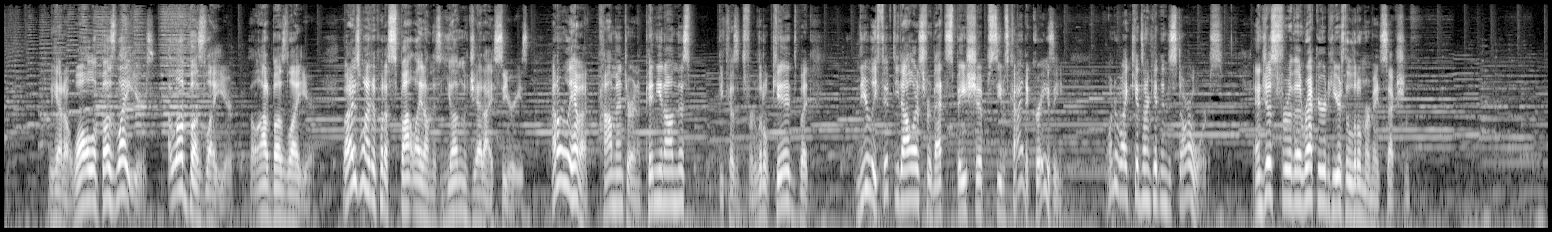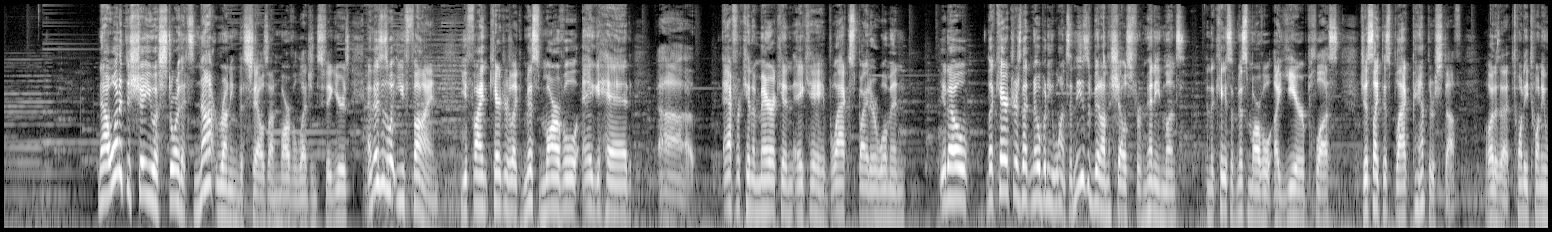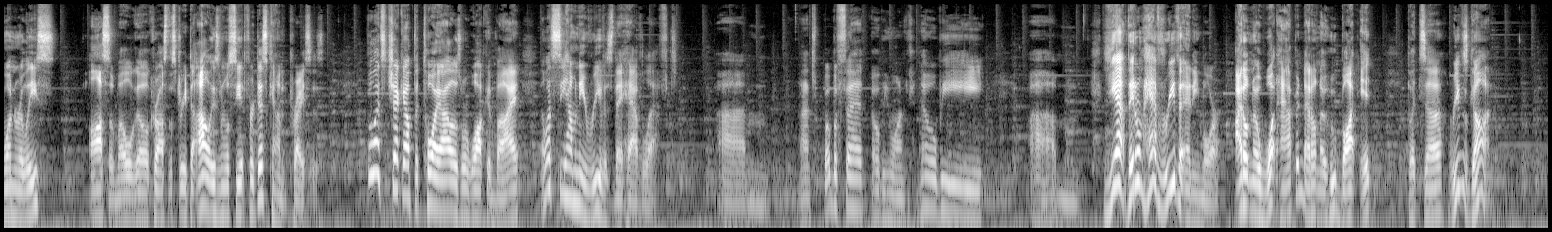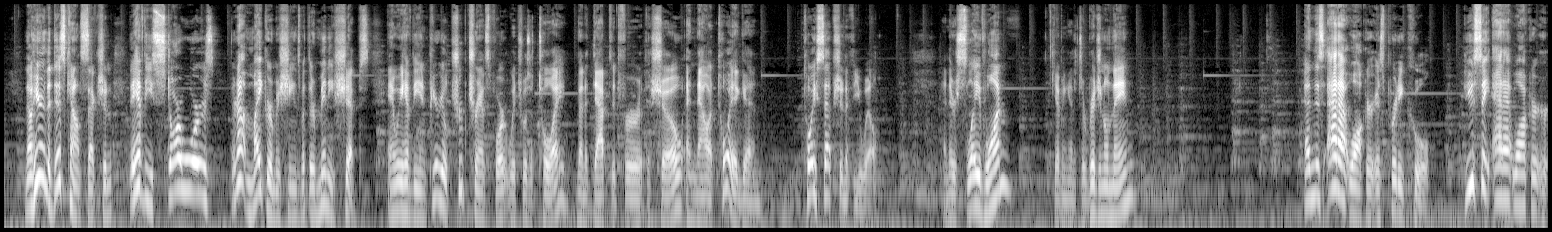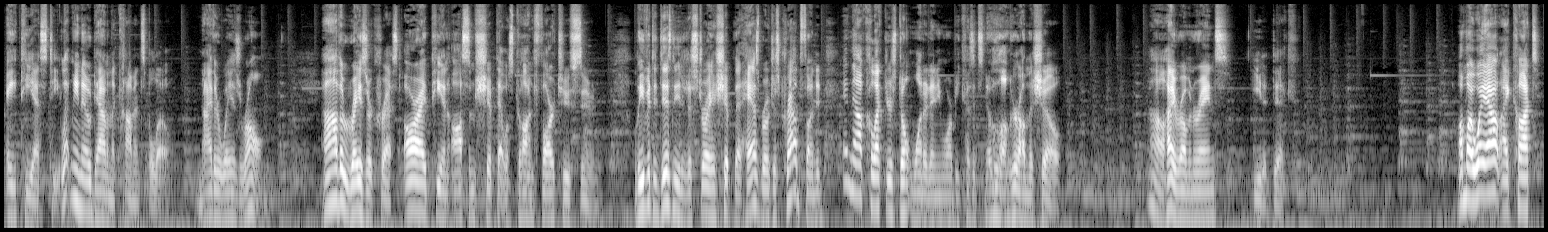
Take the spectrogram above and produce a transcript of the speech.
we had a wall of Buzz Lightyears. I love Buzz Lightyear. a lot of Buzz Lightyear. But I just wanted to put a spotlight on this Young Jedi series. I don't really have a comment or an opinion on this because it's for little kids, but nearly $50 for that spaceship seems kind of crazy. I wonder why kids aren't getting into Star Wars. And just for the record, here's the Little Mermaid section. Now, I wanted to show you a store that's not running the sales on Marvel Legends figures, and this is what you find. You find characters like Miss Marvel, Egghead, uh, African American, aka Black Spider Woman. You know, the characters that nobody wants, and these have been on the shelves for many months. In the case of Miss Marvel, a year plus, just like this Black Panther stuff. What is that, 2021 release? Awesome. Well, we'll go across the street to Ollie's and we'll see it for discounted prices. But let's check out the toy aisles we're walking by, and let's see how many Revas they have left. Um, that's Boba Fett, Obi-Wan Kenobi. Um, yeah, they don't have Reva anymore. I don't know what happened. I don't know who bought it, but uh, Reva's gone. Now here in the discount section, they have these Star Wars, they're not micro machines, but they're mini ships. And we have the Imperial Troop Transport, which was a toy, then adapted for the show, and now a toy again. Toyception, if you will. And there's Slave One, giving it its original name. And this AT-AT Walker is pretty cool. Do you say AT-AT Walker or ATST? Let me know down in the comments below. Neither way is wrong. Ah, the Razor Crest, RIP an awesome ship that was gone far too soon. Leave it to Disney to destroy a ship that Hasbro just crowdfunded, and now collectors don't want it anymore because it's no longer on the show. Oh, hi Roman Reigns. Eat a dick. On my way out, I caught,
